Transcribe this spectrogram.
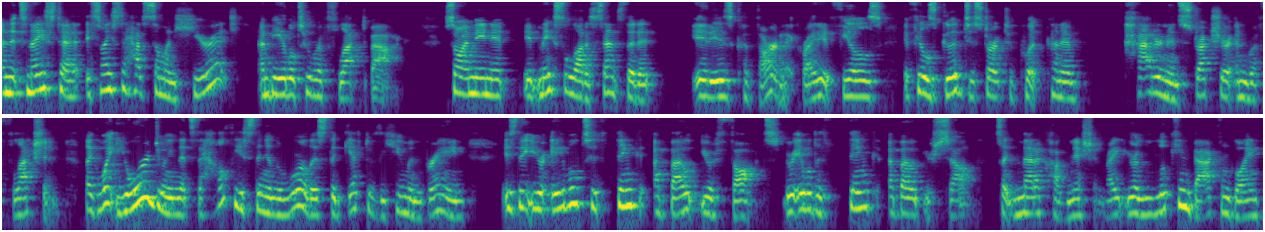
And it's nice to it's nice to have someone hear it and be able to reflect back. So I mean it it makes a lot of sense that it it is cathartic, right? It feels it feels good to start to put kind of pattern and structure and reflection. Like what you're doing that's the healthiest thing in the world is the gift of the human brain is that you're able to think about your thoughts. You're able to think about yourself it's like metacognition, right? You're looking back and going,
